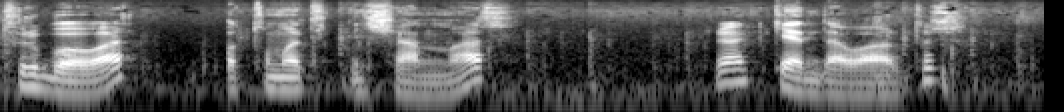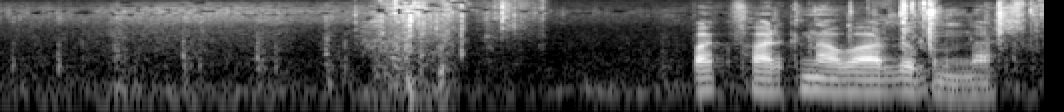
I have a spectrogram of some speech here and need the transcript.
Turbo var. Otomatik nişan var. Röntgen de vardır. Bak farkına vardı bunlar.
